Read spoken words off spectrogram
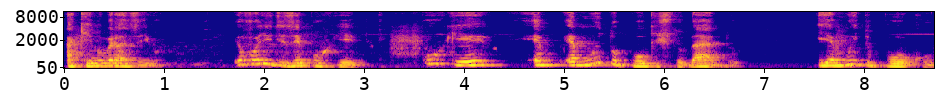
aqui no Brasil. Eu vou lhe dizer por quê. Porque é, é muito pouco estudado e é muito pouco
